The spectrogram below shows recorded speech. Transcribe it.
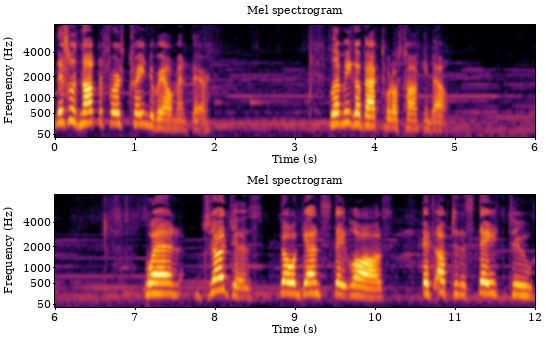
this was not the first train derailment there. Let me go back to what I was talking about. When judges go against state laws, it's up to the states to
